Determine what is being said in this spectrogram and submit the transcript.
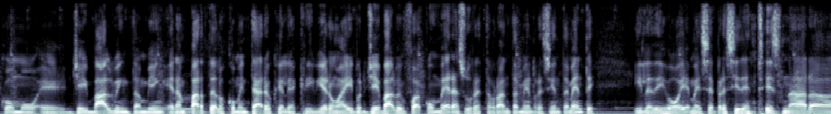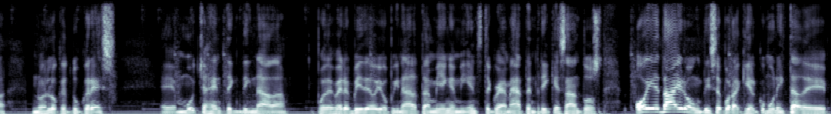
como eh, J Balvin también. Eran parte de los comentarios que le escribieron ahí, pero J Balvin fue a comer a su restaurante también recientemente y le dijo, oye, ese presidente es nada, no es lo que tú crees. Eh, mucha gente indignada. Puedes ver el video y opinar también en mi Instagram, at Enrique Santos. Oye, Dairon, dice por aquí el comunista de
